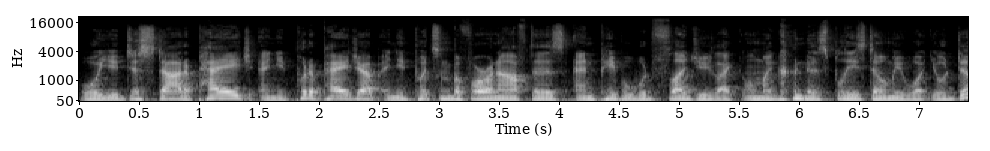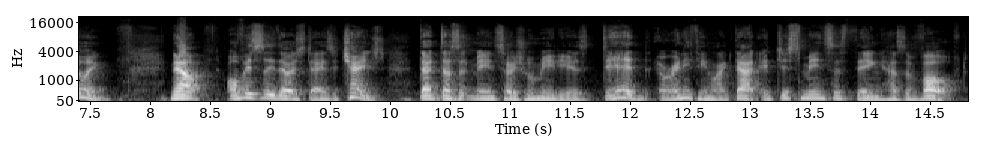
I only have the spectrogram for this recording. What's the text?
Or you'd just start a page and you'd put a page up and you'd put some before and afters and people would flood you like oh my goodness please tell me what you're doing. Now obviously those days have changed. That doesn't mean social media is dead or anything like that. It just means the thing has evolved.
